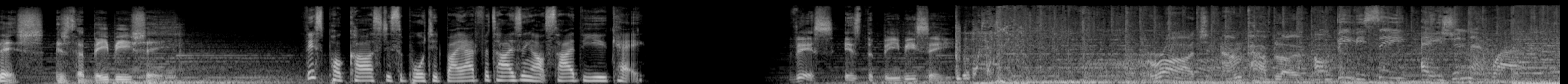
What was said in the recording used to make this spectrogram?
This is the BBC. This podcast is supported by advertising outside the UK. This is the BBC. Raj and Pablo. on BBC Asian Network.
